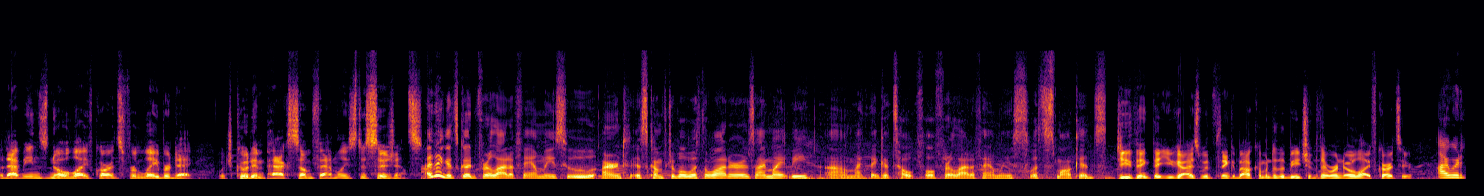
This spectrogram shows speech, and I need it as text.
But that means no lifeguards for Labor Day, which could impact some families' decisions. I think it's good for a lot of families who aren't as comfortable with the water as I might be. Um, I think it's helpful for a lot of families with small kids. Do you think that you guys would think about coming to the beach if there were no lifeguards here? I would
